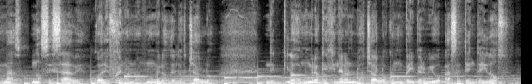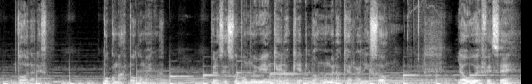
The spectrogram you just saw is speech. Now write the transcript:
más, no se sabe cuáles fueron los números de los charlos, los números que generaron los charlos con un pay-per-view a 72 dólares. Poco más, poco menos. Pero se supo muy bien que, lo que los números que realizó la UFC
